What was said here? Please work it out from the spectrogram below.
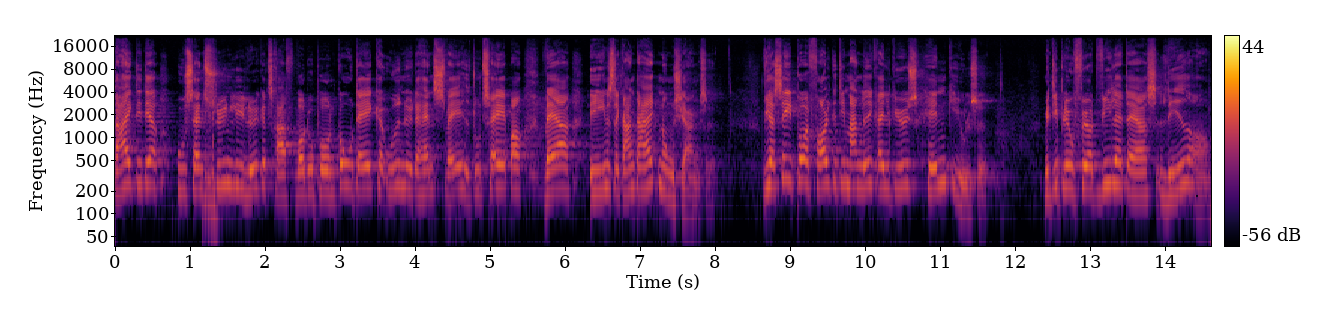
Der er ikke det der usandsynlige lykketræf, hvor du på en god dag kan udnytte hans svaghed. Du taber hver eneste gang. Der er ikke nogen chance. Vi har set på, at folket de manglede ikke religiøs hengivelse, men de blev ført vild af deres ledere.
